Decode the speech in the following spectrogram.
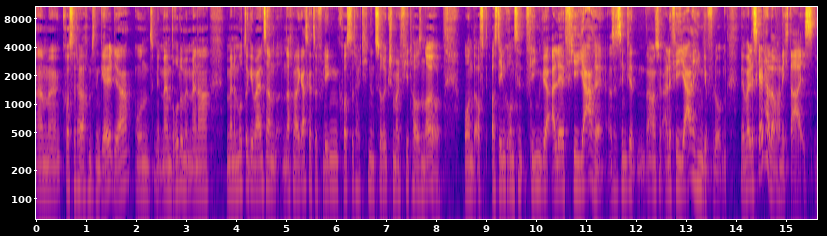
ähm, kostet halt auch ein bisschen Geld, ja. Und mit meinem Bruder, mit meiner, mit meiner Mutter gemeinsam nach Madagaskar zu fliegen, kostet halt hin und zurück schon mal 4000 Euro. Und auf, aus dem Grund sind, fliegen wir alle vier Jahre. Also sind wir damals alle vier Jahre hingeflogen, ja, weil das Geld halt einfach nicht da ist.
